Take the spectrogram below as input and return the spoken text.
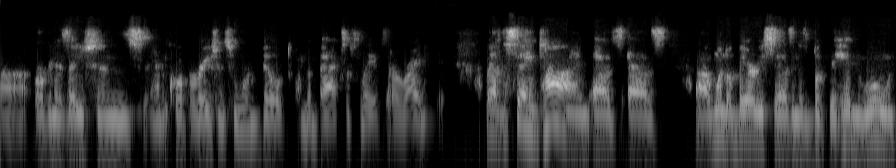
uh, organizations and corporations who were built on the backs of slaves that are writing it. But at the same time, as as uh, Wendell Berry says in his book, The Hidden Wound,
